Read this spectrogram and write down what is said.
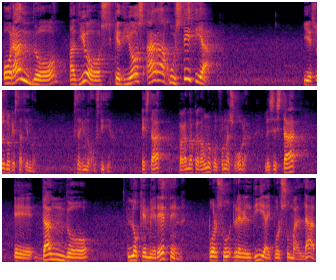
orando a Dios que Dios haga justicia. Y eso es lo que está haciendo. Está haciendo justicia. Está pagando a cada uno conforme a su obra. Les está eh, dando lo que merecen por su rebeldía y por su maldad.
